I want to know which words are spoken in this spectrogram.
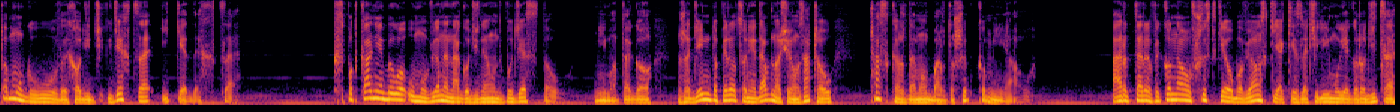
to mógł wychodzić gdzie chce i kiedy chce. Spotkanie było umówione na godzinę dwudziestą. Mimo tego, że dzień dopiero co niedawno się zaczął, czas każdemu bardzo szybko mijał. Arter wykonał wszystkie obowiązki, jakie zlecili mu jego rodzice.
